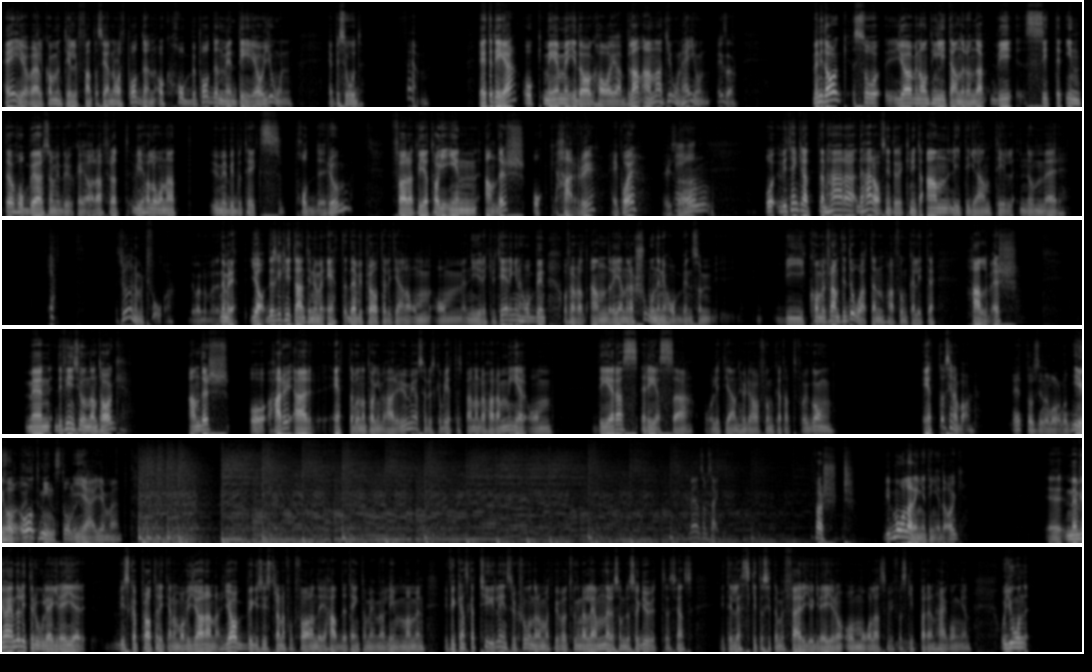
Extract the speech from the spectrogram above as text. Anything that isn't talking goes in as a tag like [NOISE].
Hej och välkommen till Fantasia North-podden och Hobbypodden med Dea och Jon, episod 5. Jag heter Dea och med mig idag har jag bland annat Jon. Hej Jon! Hejsan. Men idag så gör vi någonting lite annorlunda. Vi sitter inte och hobbyar som vi brukar göra för att vi har lånat Umeå biblioteks poddrum för att vi har tagit in Anders och Harry. Hej på er! Hejsan. Och vi tänker att den här, det här avsnittet knyter an lite grann till nummer. Jag tror det var nummer två. Det var nummer ett. Nummer ett. Ja, det ska knyta an till nummer ett där vi pratar lite grann om, om nyrekryteringen i hobbyn och framförallt andra generationen i hobbyn som vi kom väl fram till då att den har funkat lite halvers. Men det finns ju undantag. Anders och Harry är ett av undantagen vi har i Umeå så det ska bli jättespännande att höra mer om deras resa och lite grann hur det har funkat att få igång ett av sina barn. Ett av sina barn I åtminstone. hobby. åtminstone. Jajamän. Men som sagt, först, vi målar ingenting idag. Eh, men vi har ändå lite roliga grejer. Vi ska prata lite grann om vad vi gör annars. Jag bygger systrarna fortfarande, jag hade tänkt ta med mig och limma, men vi fick ganska tydliga instruktioner om att vi var tvungna att lämna det som det såg ut. Det känns lite läskigt att sitta med färg och grejer och, och måla, så vi får skippa den här gången. Och Jon,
